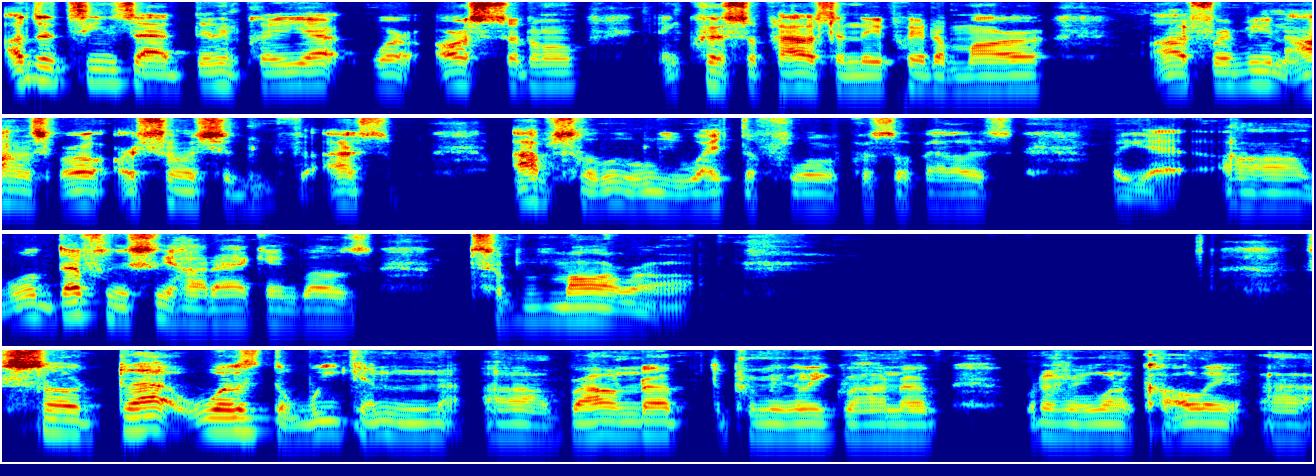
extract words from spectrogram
other teams that didn't play yet were Arsenal and Crystal Palace, and they play tomorrow. Uh, for being honest, bro, Arsenal should absolutely wipe the floor of Crystal Palace. But yeah, um, we'll definitely see how that game goes tomorrow. So that was the weekend uh, roundup, the Premier League roundup, whatever you want to call it, uh,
